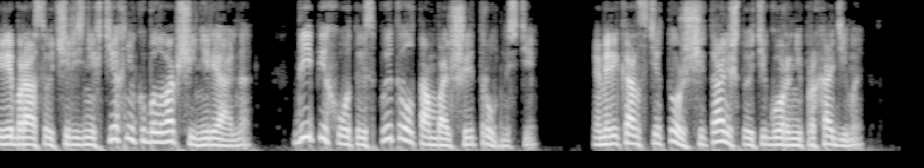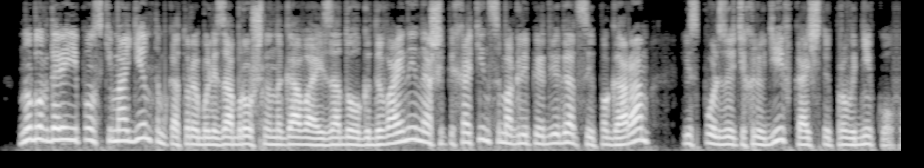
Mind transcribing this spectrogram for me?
Перебрасывать через них технику было вообще нереально. Да и пехота испытывала там большие трудности. Американцы те тоже считали, что эти горы непроходимы. Но благодаря японским агентам, которые были заброшены на Гавайи задолго до войны, наши пехотинцы могли передвигаться и по горам, используя этих людей в качестве проводников.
